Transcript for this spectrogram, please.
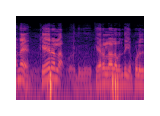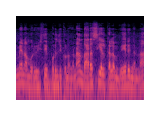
அண்ணே கேரளா இது கேரளாவில் வந்து எப்பொழுதுமே நம்ம ஒரு விஷயத்தை புரிஞ்சுக்கணுங்கன்னா அந்த அரசியல் களம் வேறுங்கன்னா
